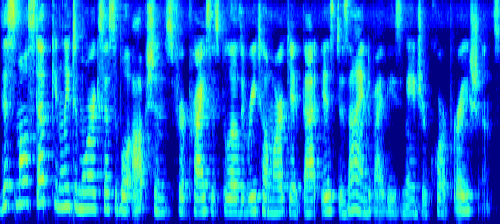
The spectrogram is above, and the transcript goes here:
This small step can lead to more accessible options for prices below the retail market that is designed by these major corporations.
